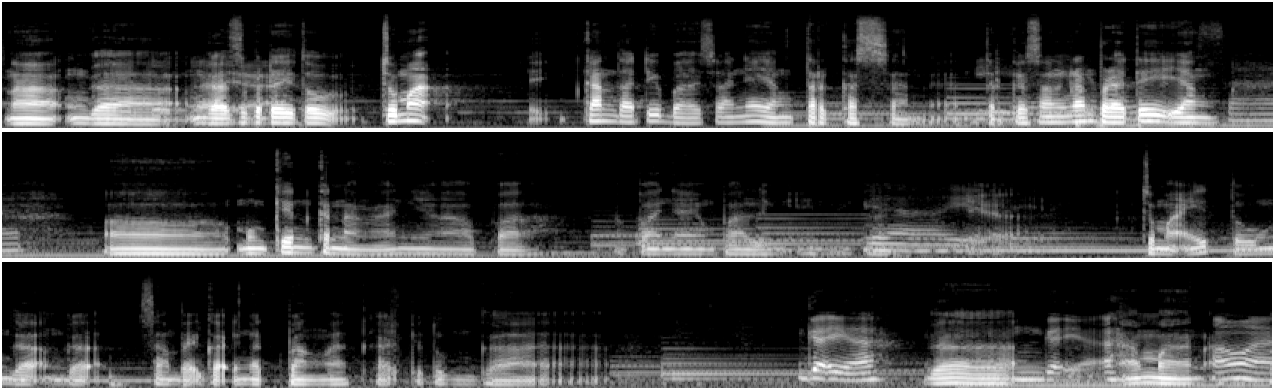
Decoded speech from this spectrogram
nah enggak Enggak enggak ya. seperti itu cuma kan tadi bahasanya yang terkesan ya. terkesan kan berarti yang Besar. eh, mungkin kenangannya apa apanya yang paling ini kan Ya, ya, Iya. ya. cuma itu enggak enggak sampai keinget banget kayak gitu enggak Enggak ya? enggak Enggak ya. aman Aman.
